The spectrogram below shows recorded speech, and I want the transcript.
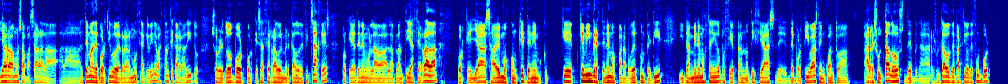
Y ahora vamos a pasar al tema deportivo del Real Murcia, que viene bastante cargadito, sobre todo por, porque se ha cerrado el mercado de fichajes, porque ya tenemos la, la plantilla cerrada, porque ya sabemos con qué tenemos, Qué, qué, mimbres tenemos para poder competir y también hemos tenido pues, ciertas noticias de, deportivas de, en cuanto a, a resultados de, a resultados de partidos de fútbol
